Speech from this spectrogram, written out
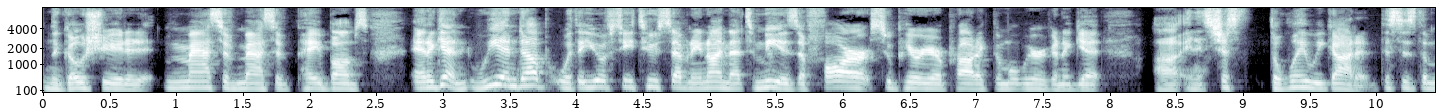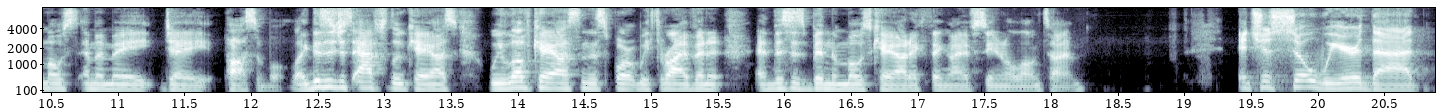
negotiated massive, massive pay bumps. And again, we end up with a UFC 279 that to me is a far superior product than what we were going to get uh, and it's just the way we got it. This is the most MMA day possible. Like this is just absolute chaos. We love chaos in this sport. We thrive in it, and this has been the most chaotic thing I have seen in a long time. It's just so weird that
